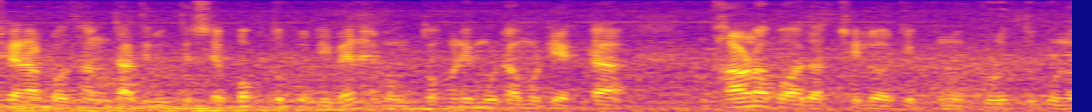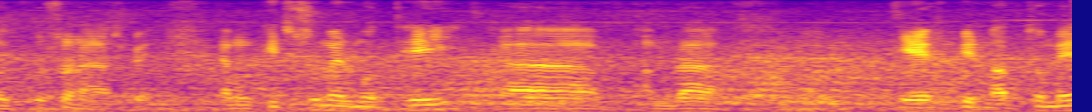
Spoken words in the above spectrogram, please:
সেনাপ্রধান জাতির উদ্দেশ্যে বক্তব্য দিবেন এবং তখনই মোটামুটি একটা ধারণা পাওয়া যাচ্ছিল যে কোনো গুরুত্বপূর্ণ ঘোষণা আসবে। এবং কিছু সময়ের মধ্যেই আমরা এএফপির মাধ্যমে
